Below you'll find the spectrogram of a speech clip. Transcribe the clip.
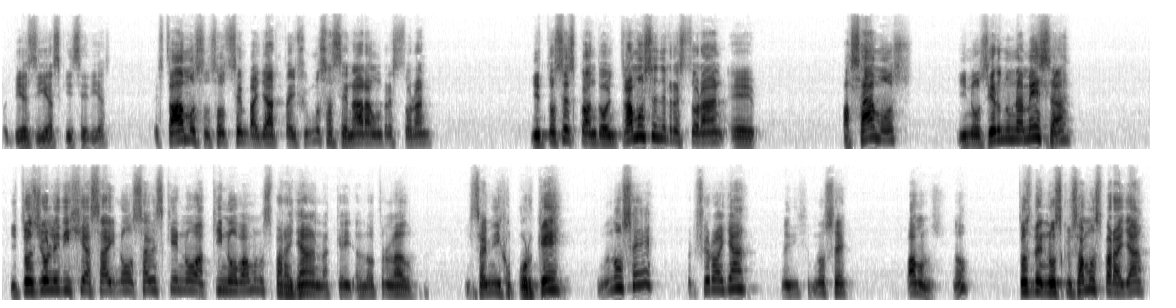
10 días, 15 días, estábamos nosotros en Vallarta y fuimos a cenar a un restaurante. Y entonces cuando entramos en el restaurante, eh, pasamos y nos dieron una mesa. Y entonces yo le dije a Sai, no, ¿sabes qué? No, aquí no, vámonos para allá, al otro lado. Y Sai me dijo, ¿por qué? no sé, prefiero allá. Le dije, no sé, vámonos, ¿no? Entonces nos cruzamos para allá.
